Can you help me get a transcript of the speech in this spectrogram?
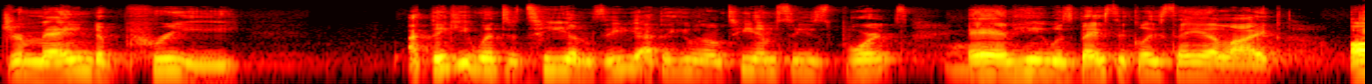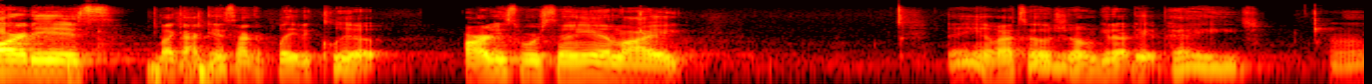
Jermaine Dupri. I think he went to TMZ. I think he was on TMZ Sports, and he was basically saying like artists. Like I guess I could play the clip. Artists were saying like, "Damn, I told you don't get out that page." Huh?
